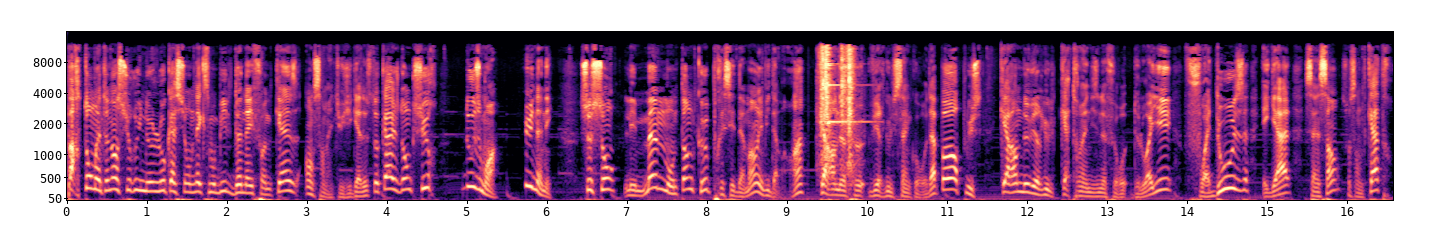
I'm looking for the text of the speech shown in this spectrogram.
Partons maintenant sur une location Nextmobile d'un iPhone 15 en 128 Go de stockage, donc sur 12 mois, une année. Ce sont les mêmes montants que précédemment, évidemment. hein. 49,5 euros d'apport, plus 42,99 euros de loyer, fois 12, égale 564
